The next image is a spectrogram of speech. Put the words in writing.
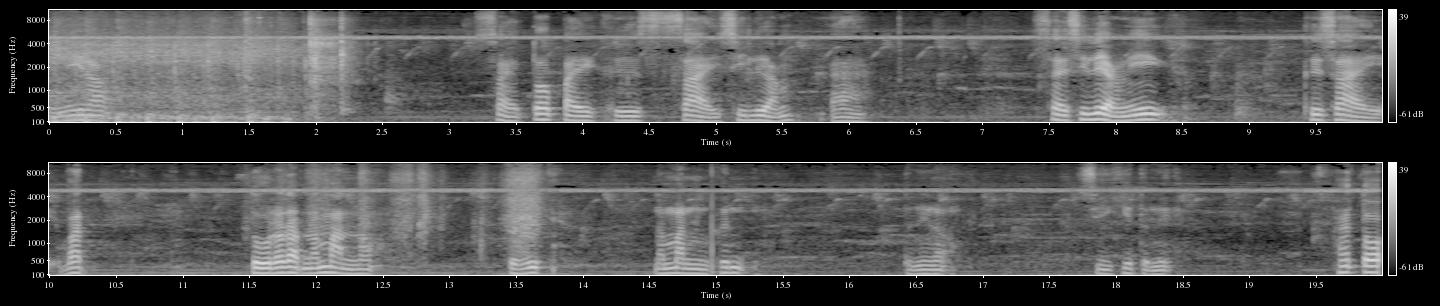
ตัวนี้เนาะสายต่อไปคือใสายสีเหลือง อ่า ใสายสีเหลืองนี้ คือใสายวัดตัวระดับน้ำมันเนาะตัวนี้น้ำมันมันขึ้น ตัวนี้เนาะสีขีดตัวนี้ให้ต่อ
